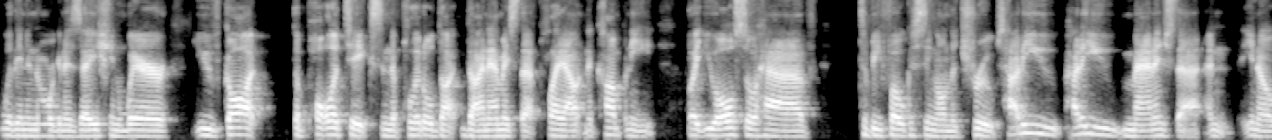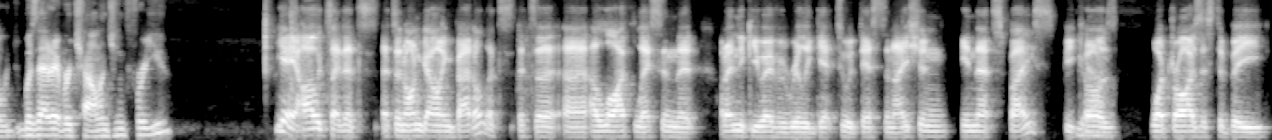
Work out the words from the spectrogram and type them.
within an organization where you've got the politics and the political di- dynamics that play out in a company but you also have to be focusing on the troops? How do you how do you manage that? And you know was that ever challenging for you yeah, I would say that's that's an ongoing battle. It's it's a a life lesson that I don't think you ever really get to a destination in that space because yeah. what drives us to be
